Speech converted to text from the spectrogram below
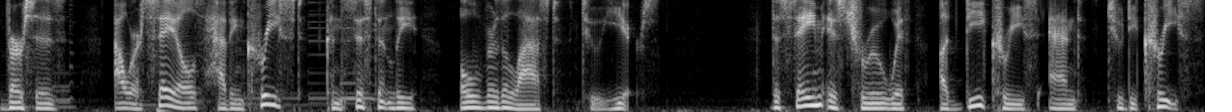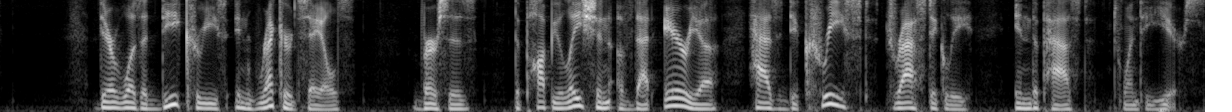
versus our sales have increased consistently over the last two years. The same is true with a decrease and to decrease. There was a decrease in record sales versus the population of that area has decreased drastically in the past 20 years.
